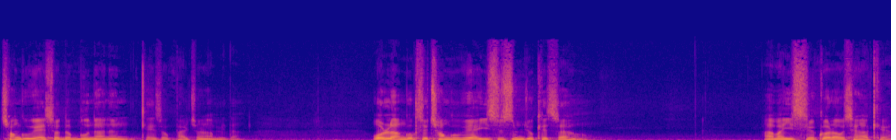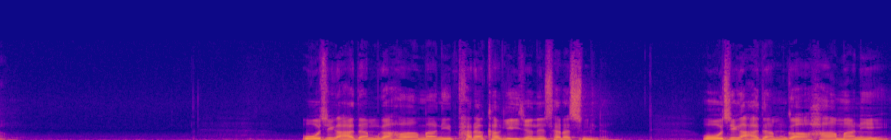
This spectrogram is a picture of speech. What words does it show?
천국에서도 문화는 계속 발전합니다. 월남국수 천국에 있었으면 좋겠어요. 아마 있을 거라고 생각해요. 오직 아담과 하와만이 타락하기 이전에 살았습니다. 오직 아담과 하와만이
